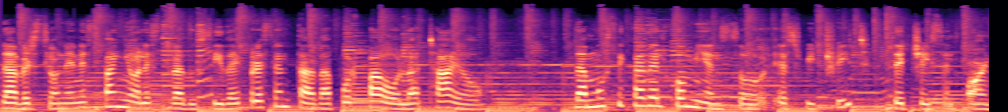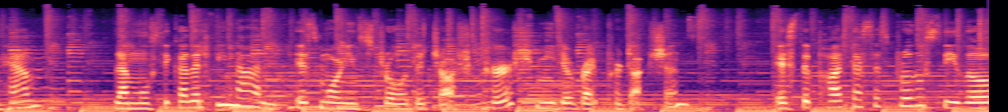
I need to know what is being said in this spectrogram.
La versión en español es traducida y presentada por Paola Tile. La música del comienzo es Retreat de Jason Farnham. La música del final es Morning Stroll de Josh Kirsch Media Right Productions. Este podcast es producido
